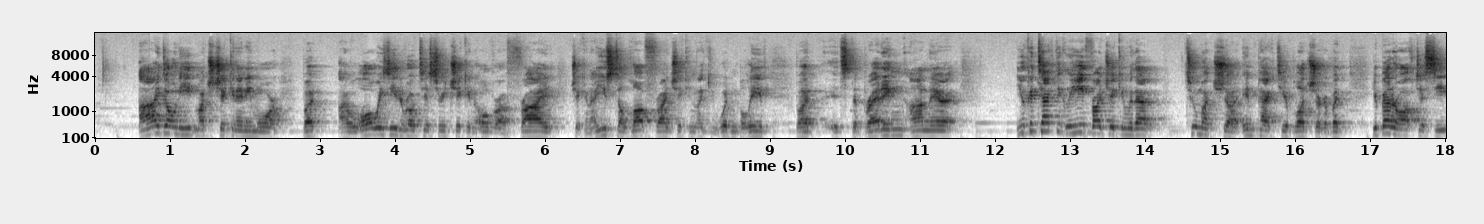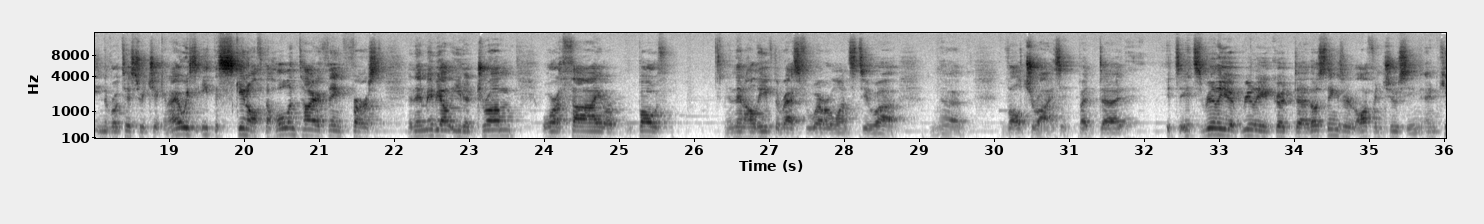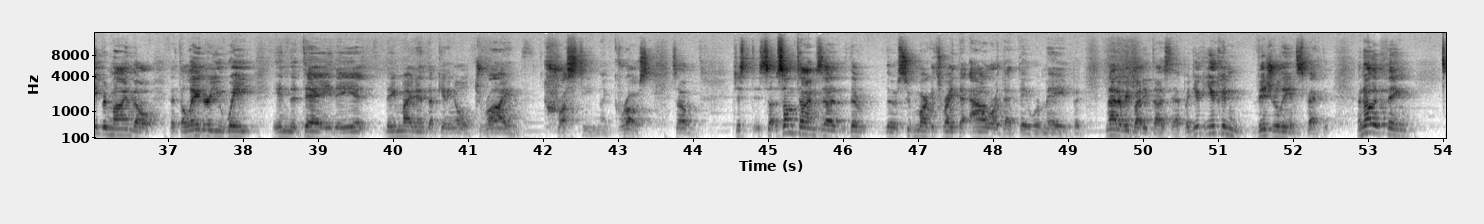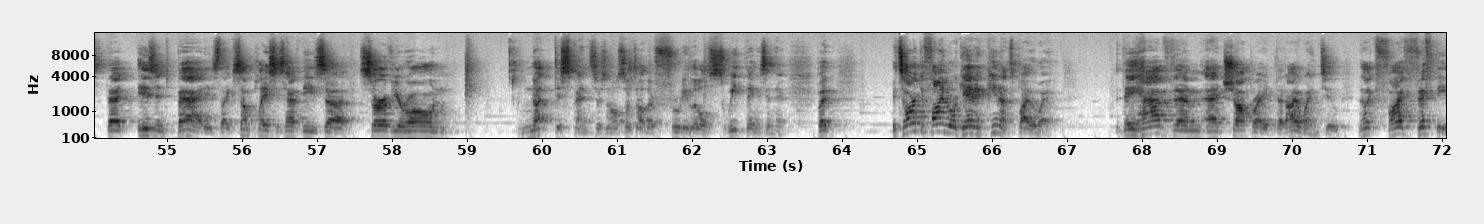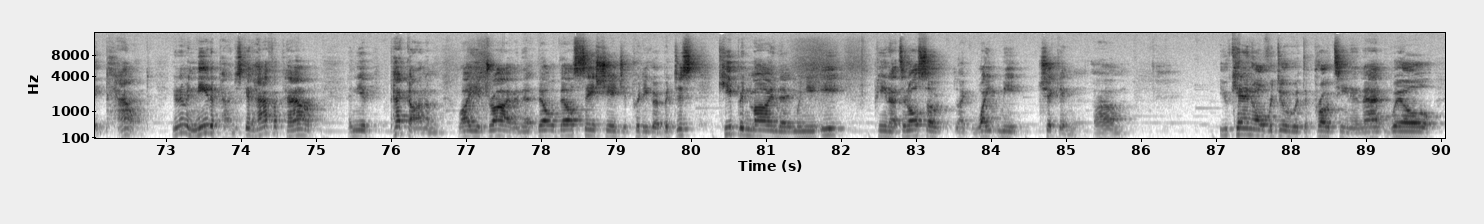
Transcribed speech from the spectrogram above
I don't eat much chicken anymore, but I will always eat a rotisserie chicken over a fried chicken. I used to love fried chicken like you wouldn't believe, but it's the breading on there. You could technically eat fried chicken without too much uh, impact to your blood sugar, but you're better off just eating the rotisserie chicken. I always eat the skin off the whole entire thing first, and then maybe I'll eat a drum or a thigh or both, and then I'll leave the rest for whoever wants to uh, uh, vulturize it. But uh, it's it's really a really a good. Uh, those things are often juicy, and keep in mind though that the later you wait in the day, they they might end up getting a little dry and crusty and like gross. So just so, sometimes uh, the the supermarkets write the hour that they were made, but not everybody does that. But you you can visually inspect it. Another thing that isn't bad is like some places have these uh, serve your own nut dispensers and all sorts of other fruity little sweet things in there. But it's hard to find organic peanuts, by the way. They have them at ShopRite that I went to. They're like 5.50 a pound. You don't even need a pound. Just get half a pound and you peck on them while you drive and they'll, they'll satiate you pretty good. But just keep in mind that when you eat peanuts and also like white meat chicken, um, you can overdo it with the protein and that will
